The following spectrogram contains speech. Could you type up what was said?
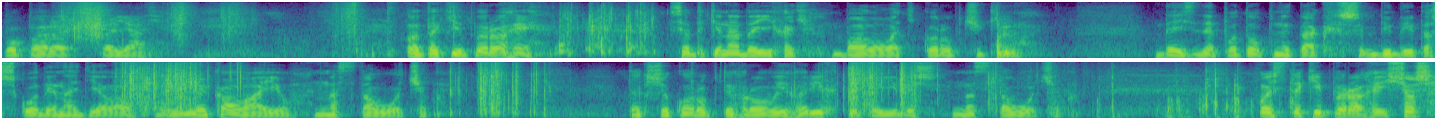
поперед стоять. Отакі пироги. Все-таки треба їхати балувати коробчуків. Десь де потоп не так біди та шкоди наділав. В Миколаїв на ставочок. Так що короб тигровий горіх, ти поїдеш на ставочок. Ось такі пироги. Що ж,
